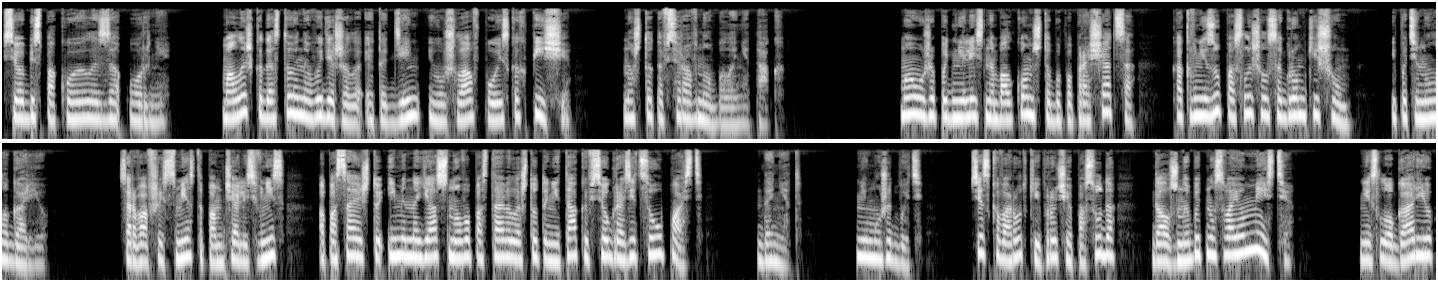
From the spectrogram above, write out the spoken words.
Все беспокоилось за Орни. Малышка достойно выдержала этот день и ушла в поисках пищи, но что-то все равно было не так. Мы уже поднялись на балкон, чтобы попрощаться, как внизу послышался громкий шум и потянуло гарью. Сорвавшись с места, помчались вниз, опасаясь, что именно я снова поставила что-то не так и все грозится упасть. Да нет, не может быть. Все сковородки и прочая посуда должны быть на своем месте. Несло гарью,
